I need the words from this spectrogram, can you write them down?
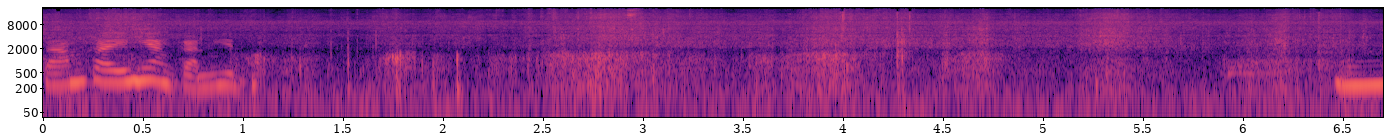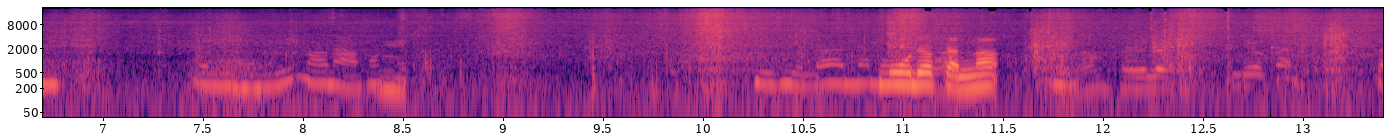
สามไข่เฮี้ยงกันนี่อืมเอาอย่างนี้เอา หนาเขาที่ที่ด้านนั้นหมูเดียวกันเนาะสามไข่ละเดียวกันจ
